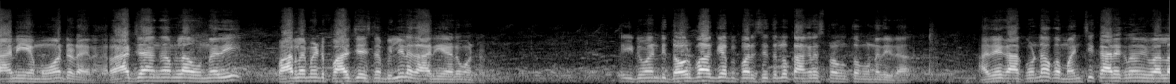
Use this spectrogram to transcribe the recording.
కానీయము అంటాడు ఆయన. రాజ్యాంగంలో ఉన్నది పార్లమెంట్ పాస్ చేసిన బిల్లు ఇలా కానీయడం అంటాడు. ఇటువంటి దౌర్భాగ్య పరిస్థితుల్లో కాంగ్రెస్ ప్రభుత్వం ఉన్నది ఈడ. అదే కాకుండా ఒక మంచి కార్యక్రమం ఇవాళ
